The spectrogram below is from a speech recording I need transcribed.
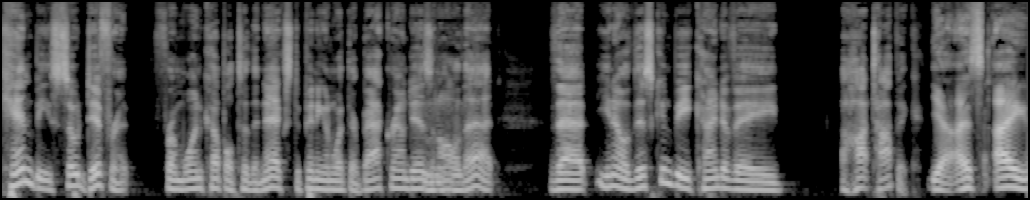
can be so different from one couple to the next, depending on what their background is mm-hmm. and all of mm-hmm. that, that, you know, this can be kind of a, a hot topic. Yeah, I, I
